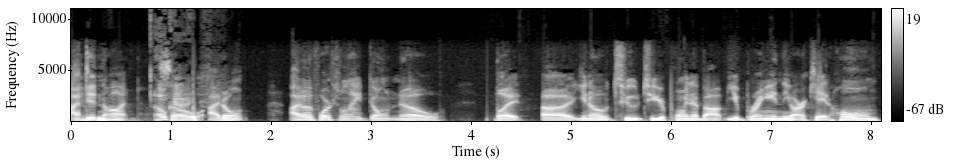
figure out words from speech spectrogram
I did not. Okay. So I don't. I unfortunately don't know. But uh, you know, to to your point about you bringing the arcade home,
